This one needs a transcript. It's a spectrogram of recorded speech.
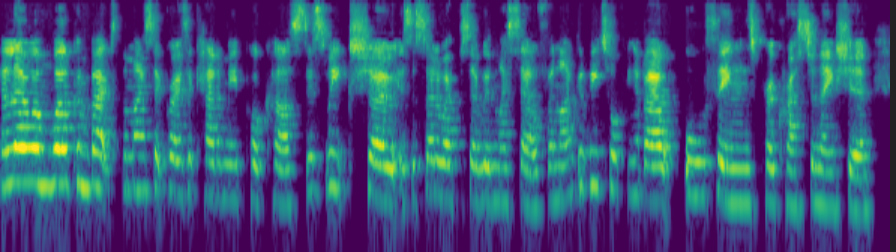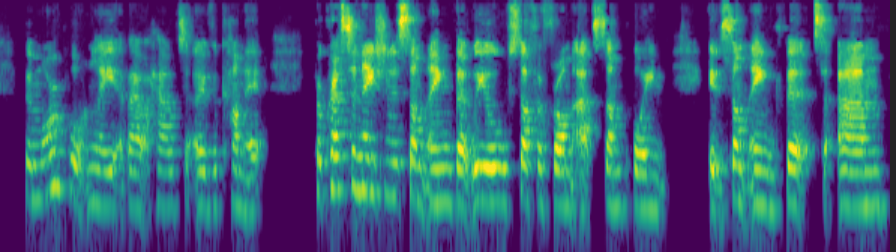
Hello and welcome back to the Mindset Growth Academy podcast. This week's show is a solo episode with myself, and I'm going to be talking about all things procrastination, but more importantly, about how to overcome it procrastination is something that we all suffer from at some point. It's something that um,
